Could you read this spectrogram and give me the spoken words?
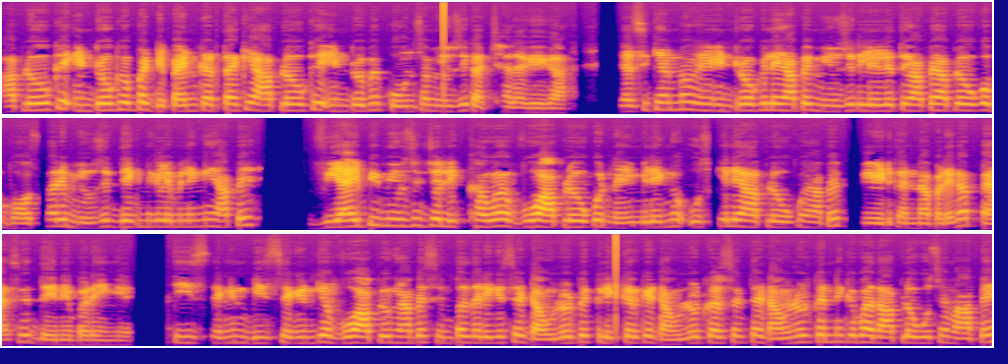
आप लोगों के इंट्रो के ऊपर डिपेंड करता है कि आप लोगों के इंट्रो में कौन सा म्यूज़िक अच्छा लगेगा। जैसे कि हम लोग इंट्रो के लिए यहाँ पे म्यूज़िक ले लेते तो यहाँ पे आप लोगों को बहुत सारे म्यूज़िक देखने के लिए मिलेंगे। यहाँ पे वीआईपी म्यूज़िक जो लिखा हुआ है, वो आप लोगों को नहीं मिलेंगे। उसके लिए आप लोगों को यहाँ पे पेड करना पड़ेगा, पैसे देने पड़ेंगे। तीस सेकंड बीस सेकंड के, वो आप लोग यहाँ पे सिंपल तरीके से डाउनलोड पे क्लिक करके डाउनलोड कर सकते हैं। डाउनलोड करने के बाद आप लोग उसे वहाँ पे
